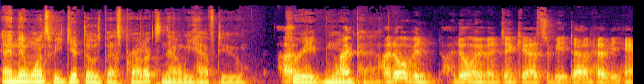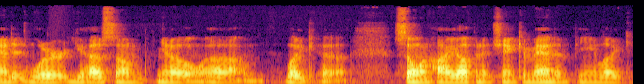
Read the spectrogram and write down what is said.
and then once we get those best products, now we have to create I, one I, path. I don't even I don't even think it has to be that heavy handed where you have some you know um, like uh, someone high up in a chain command and being like,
